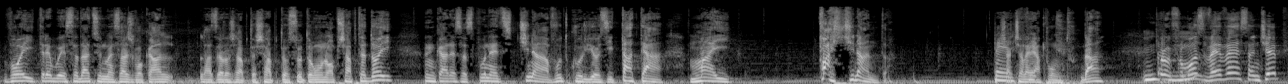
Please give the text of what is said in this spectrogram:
voi trebuie să dați un mesaj vocal la 077 101 872 în care să spuneți cine a avut curiozitatea mai fascinantă. Și acela ia punctul, da? Te rog frumos, Veve, să începi?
